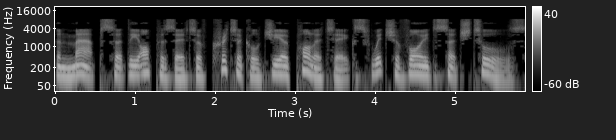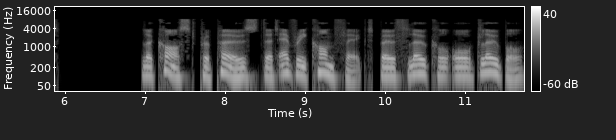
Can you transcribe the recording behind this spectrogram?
and maps at the opposite of critical geopolitics which avoid such tools. Lacoste proposed that every conflict both local or global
